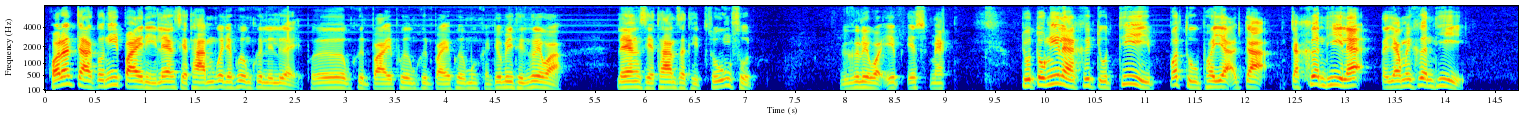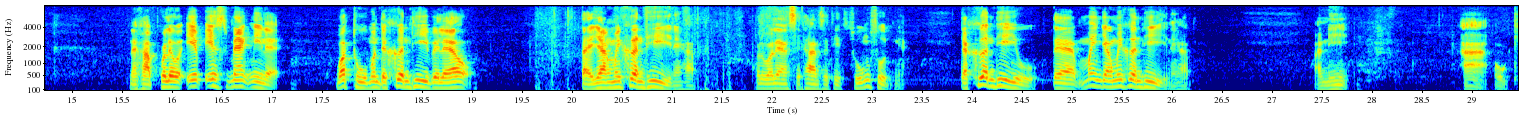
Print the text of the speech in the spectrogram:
เพราะนั้นจากตัวนี้ไปนี่แรงเสียดทานมันก็จะเพิ่มขึ้นเรื่อยๆ เพิ่มขึ้นไปเพิ่มขึ้นไปเพิ่มขึ้นจนไปถึงเรียกว่า แรงเสียดทานสถิตสูงสุดหรือเขาเรียกว่า fs max จุดตรงนี้แหละคือจุดที่วัตถุพยะจะจะเคลื่อนที่แล้วแต่ยังไม่เคลื่อนที่นะครับเขาเรียกว่า fs max นี่แหละ วัตถุมันจะเคลื่อนที่ไปแล้ว แต่ยังไม่เคลื่อนที่นะครับเขาเรียกว่าแรงเสียดทานสถิตสูงสุดเนี่ยจะเคลื่อนที่อยู่ แต่ไม่ยังไม่เคลื่อนที่นะครับ อันนี้ อ่าโอเค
